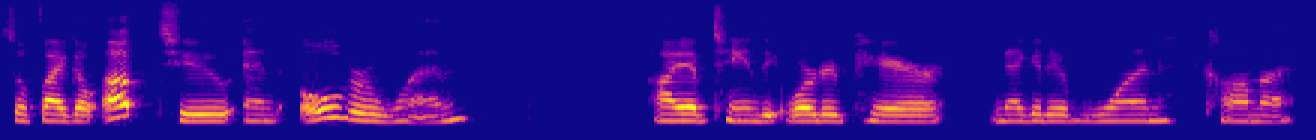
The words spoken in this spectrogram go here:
So if I go up 2 and over 1, I obtain the ordered pair negative 1 comma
